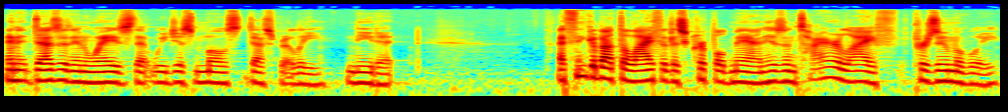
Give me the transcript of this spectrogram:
And it does it in ways that we just most desperately need it. I think about the life of this crippled man. His entire life, presumably,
